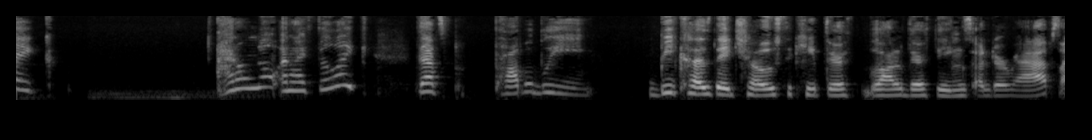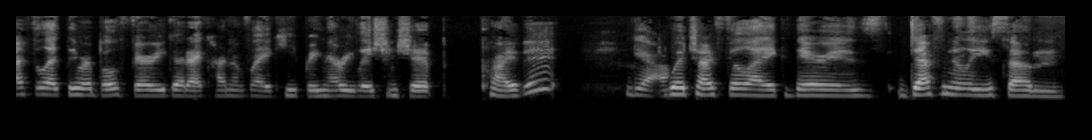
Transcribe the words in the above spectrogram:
like I don't know, and I feel like that's probably because they chose to keep their a lot of their things under wraps. I feel like they were both very good at kind of like keeping their relationship private, Yeah, which I feel like there is definitely some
